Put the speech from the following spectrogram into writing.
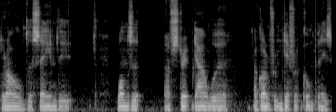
they're all the same. The ones that I've stripped down were I've gone from different companies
